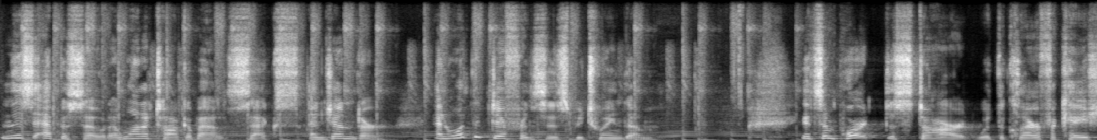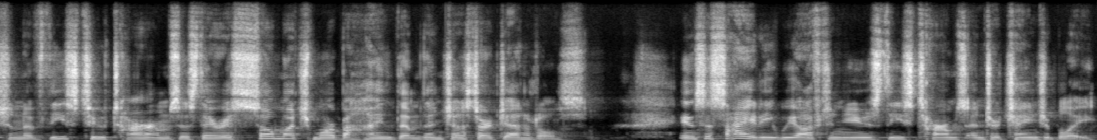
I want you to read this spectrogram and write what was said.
In this episode, I want to talk about sex and gender and what the difference is between them. It's important to start with the clarification of these two terms as there is so much more behind them than just our genitals. In society, we often use these terms interchangeably,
